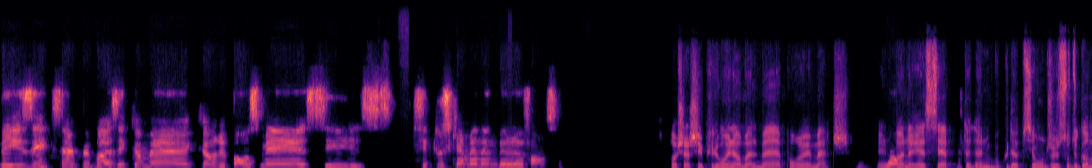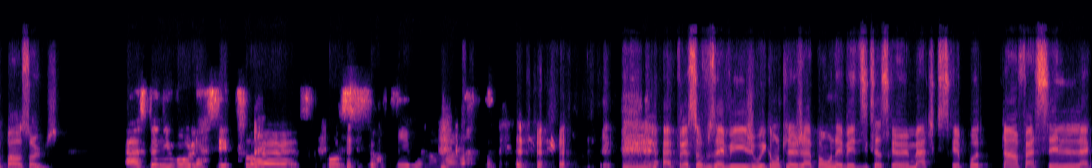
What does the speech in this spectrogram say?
basique, c'est un peu basique comme, comme réponse, mais c'est, c'est tout ce qui amène à une belle offense. Pas chercher plus loin normalement pour un match. Une bonne recette te donne beaucoup d'options de jeu, surtout comme passeuse. À ce niveau-là, c'est pas, euh, pas, aussi sorti normalement. Après ça, vous avez joué contre le Japon. On avait dit que ce serait un match qui ne serait pas tant facile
